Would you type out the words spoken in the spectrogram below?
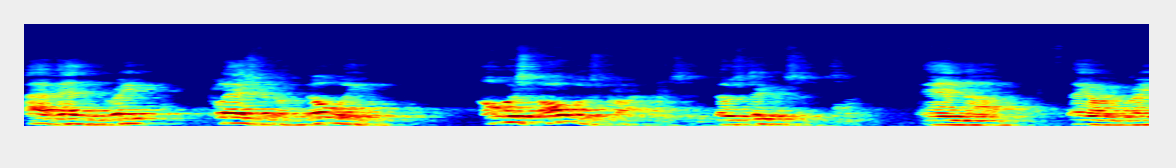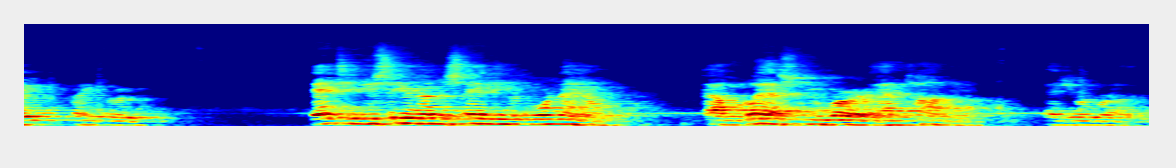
I have had the great pleasure of knowing almost all those and those Dickersons. And uh, they are a great, great group. Nancy, you see and understand even more now how blessed you were to have Tommy as your brother.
